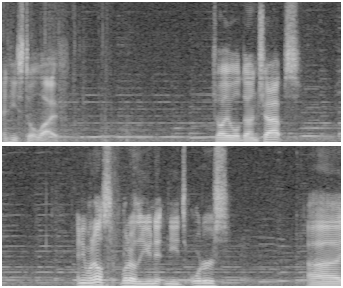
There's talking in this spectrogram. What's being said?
And he's still alive. Jolly well done, chaps. Anyone else? What other unit needs orders? Uh,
